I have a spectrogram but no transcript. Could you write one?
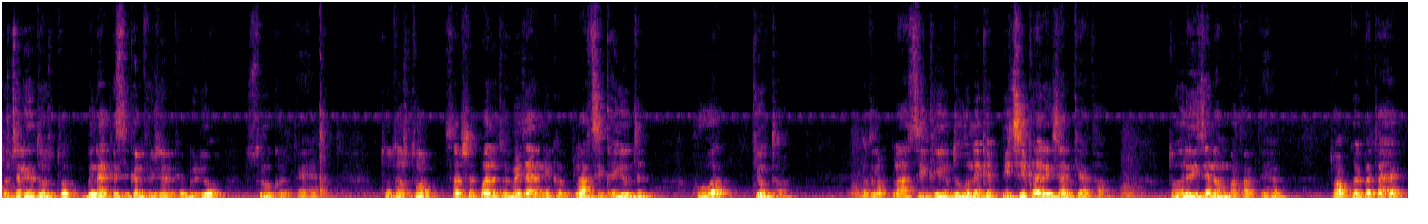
तो चलिए दोस्तों, बिना किसी कंफ्यूजन के वीडियो शुरू करते हैं। तो दोस्तों, सबसे पहले तो हमें जानेंगे कि प्लासी का युद्ध हुआ क्यों था? मतलब प्लासी के युद्ध होने के पीछे का रीजन क्या था? तो रीजन हम बताते हैं। तो आपको पता है,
